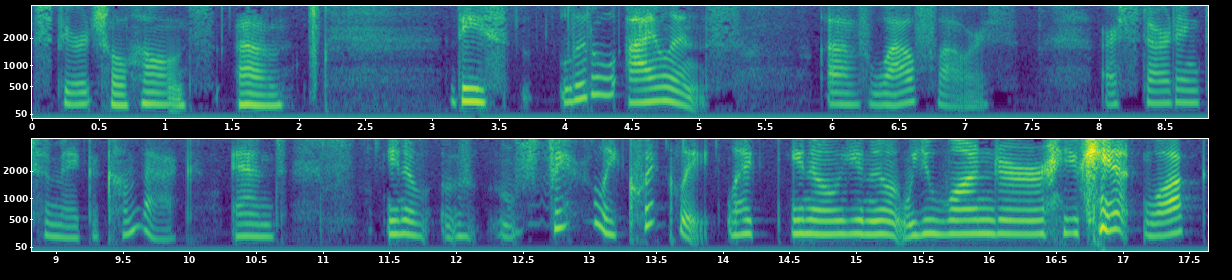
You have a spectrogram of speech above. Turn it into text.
spiritual homes. Um, these little islands of wildflowers are starting to make a comeback. And, you know, fairly quickly. Like, you know, you know, you wander. You can't walk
